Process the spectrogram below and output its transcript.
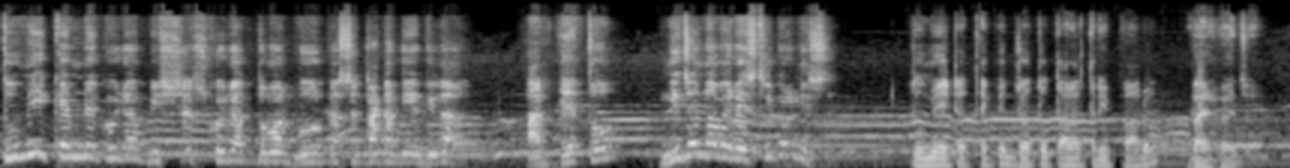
তুমি কেমনে কইরা বিশ্বাস কইরা তোমার বউর কাছে টাকা দিয়ে দিলা? আর এ তো নিজের নামে রেজিস্ট্রি করে নিছে। তুমি এটা থেকে যত তাড়াতাড়ি পারো বাইর হয়ে যাও।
